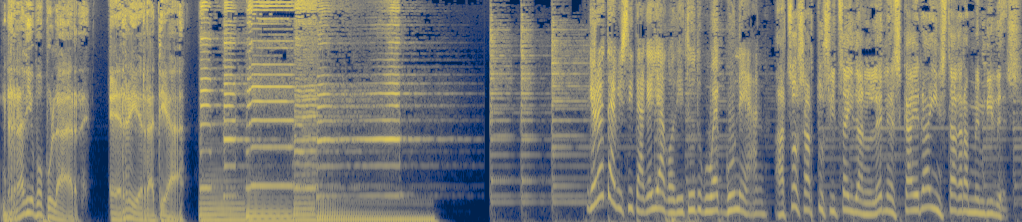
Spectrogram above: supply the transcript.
Radio Popular, R. Ratia. Gero eta bizita gehiago ditut webgunean. Atzo sartu zitzaidan lehen eskaera Instagramen bidez.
